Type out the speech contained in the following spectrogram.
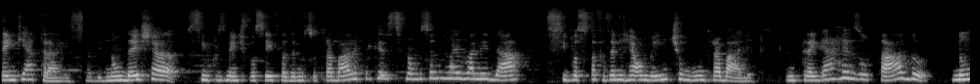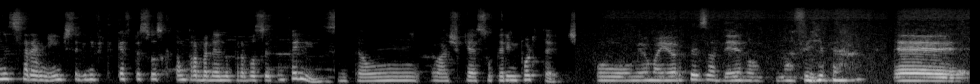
tem que ir atrás, sabe? Não deixa simplesmente você ir fazendo o seu trabalho, porque senão você não vai validar se você está fazendo realmente um bom trabalho. Entregar resultado não necessariamente significa que as pessoas que estão trabalhando para você estão felizes. Então, eu acho que é super importante. O meu maior pesadelo na vida é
